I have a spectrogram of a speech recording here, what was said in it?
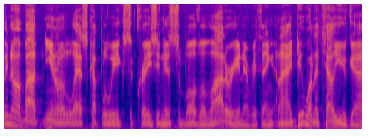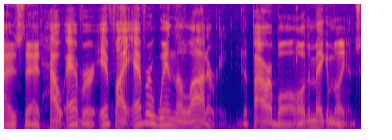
we know about you know the last couple of weeks the craziness of all the lottery and everything, and I do want to tell you guys that, however, if I ever win the lottery, the Powerball or the Mega Millions,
